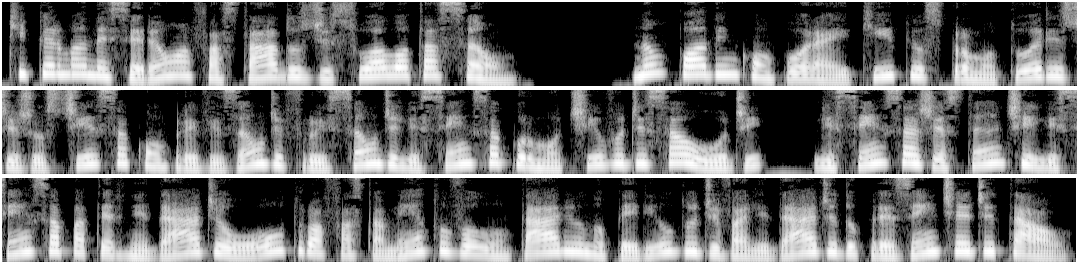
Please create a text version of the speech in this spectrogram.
que permanecerão afastados de sua lotação não podem compor a equipe os promotores de justiça com previsão de fruição de licença por motivo de saúde, licença gestante e licença paternidade ou outro afastamento voluntário no período de validade do presente edital.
